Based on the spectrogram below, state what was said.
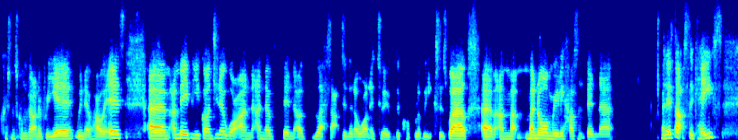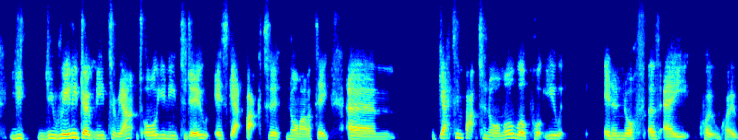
Christmas comes around every year; we know how it is. Um, and maybe you've gone, do you know what? And, and I've been uh, less active than I wanted to over the couple of weeks as well, um, and my, my norm really hasn't been there. And if that's the case, you you really don't need to react. All you need to do is get back to normality. Um, getting back to normal will put you in enough of a quote unquote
